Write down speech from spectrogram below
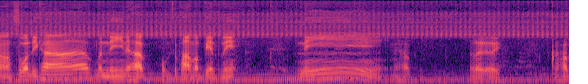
อ่าสวัสดีครับ วันนี้นะครับ ผมจะพามาเปลี่ยนตัวนี้ นี่นะครับ อะไรเอ่ยนะครับ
